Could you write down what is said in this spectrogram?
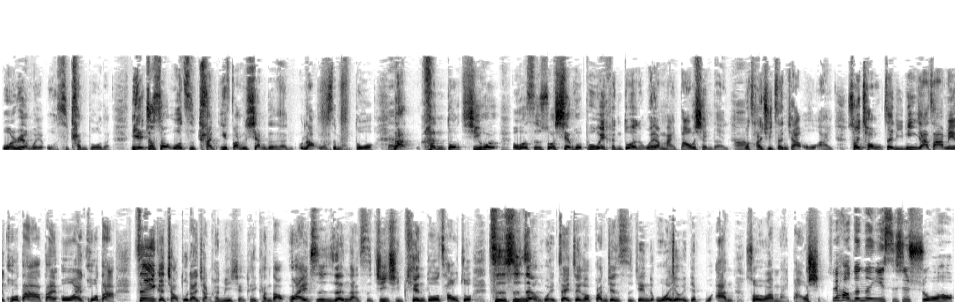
我认为我是看多的。也就是说，我只看一方向的人，那我是买多。那很多期货或是说现货部位很多人，我要买保险的人，我才去增加 OI。所以从这里逆价差没扩大，但 OI 扩大这个角度来讲，很明显可以看到外资仍然是积极偏多操作，只是认为在这个关键时间我有一点不安，所以我要买保险。所以浩哥的意思是说，哦，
